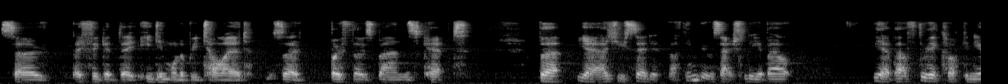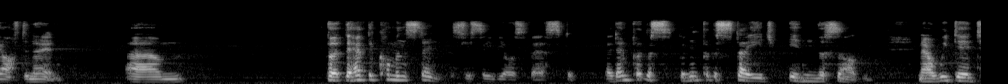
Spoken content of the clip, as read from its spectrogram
So they figured that he didn't want to be tired. So both those bands kept. But yeah, as you said, it. I think it was actually about yeah about three o'clock in the afternoon. Um, but they have the common sense. You see, the Ozzfest. They don't put the they didn't put the stage in the sun. Now we did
